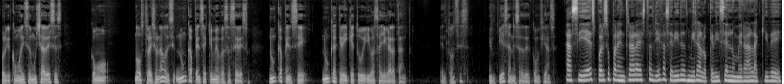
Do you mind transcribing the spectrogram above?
Porque como dices, muchas veces, como nos traicionamos, dicen, nunca pensé que me ibas a hacer eso. Nunca pensé, nunca creí que tú ibas a llegar a tanto. Entonces, empiezan esas desconfianzas. Así es, por eso para entrar a estas viejas heridas, mira lo que dice el numeral aquí de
